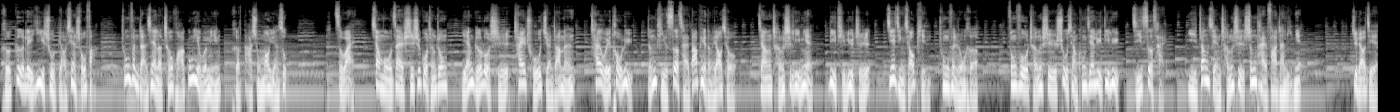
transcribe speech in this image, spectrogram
和各类艺术表现手法，充分展现了成华工业文明和大熊猫元素。此外，项目在实施过程中严格落实拆除卷闸门、拆围透绿、整体色彩搭配等要求，将城市立面。立体绿植、街景小品充分融合，丰富城市竖向空间绿地绿及色彩，以彰显城市生态发展理念。据了解，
